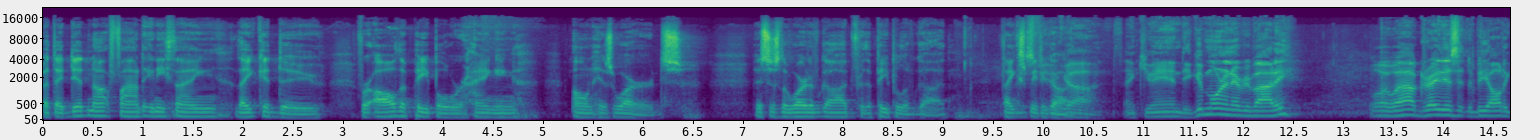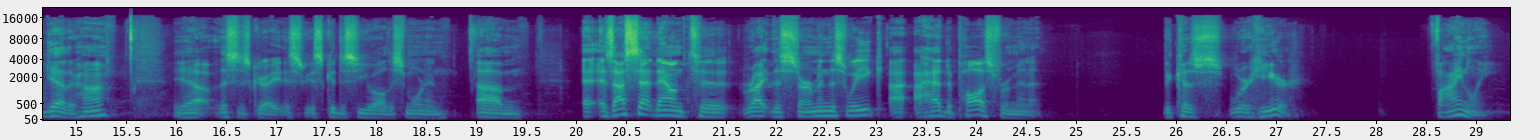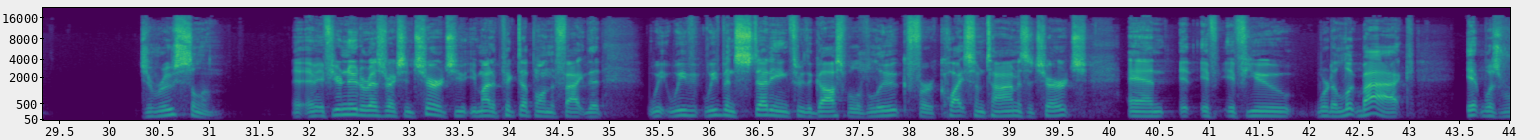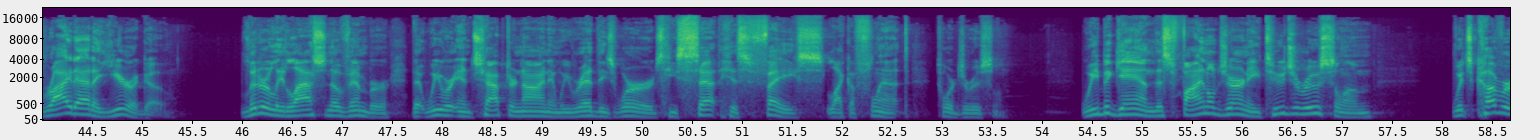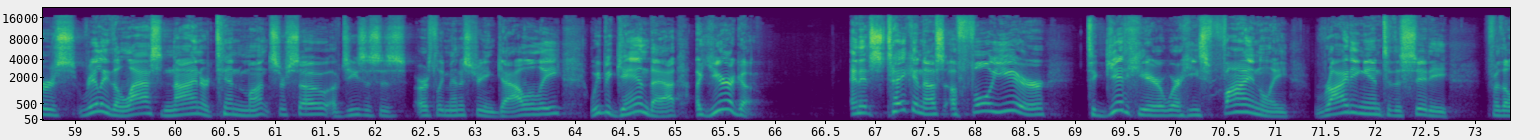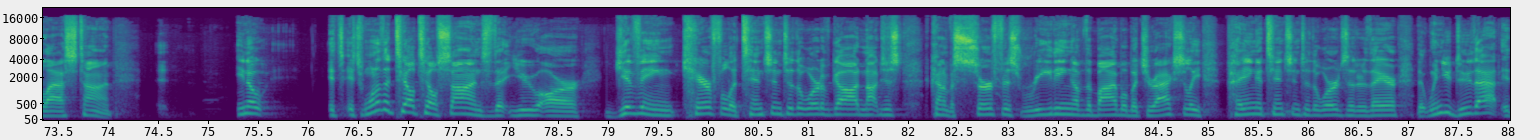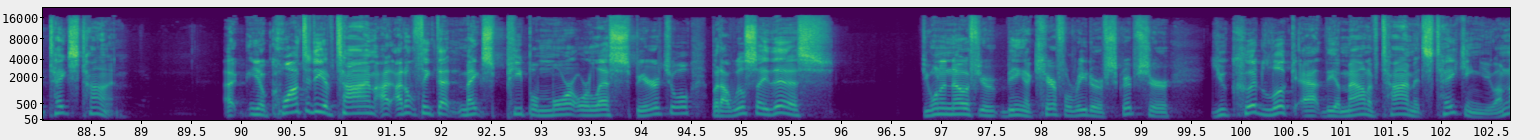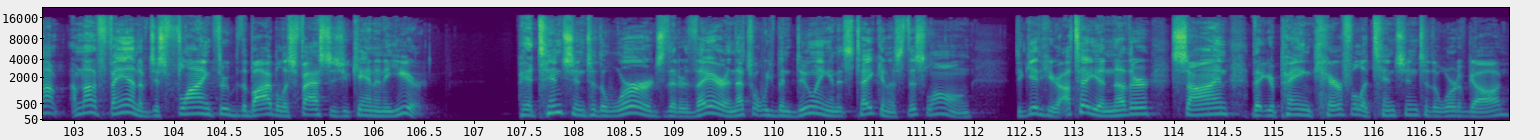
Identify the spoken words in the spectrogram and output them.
but they did not find anything they could do for all the people were hanging on his words. This is the word of God for the people of God. Thanks, Thanks be to God. God. Thank you, Andy. Good morning, everybody. Boy, well, how great is it to be all together, huh? Yeah, this is great. It's, it's good to see you all this morning. Um, as I sat down to write this sermon this week, I, I had to pause for a minute because we're here. Finally, Jerusalem. If you're new to Resurrection Church, you, you might have picked up on the fact that we, we've, we've been studying through the Gospel of Luke for quite some time as a church. And it, if, if you were to look back, it was right at a year ago, literally last November, that we were in chapter 9 and we read these words He set his face like a flint toward Jerusalem. We began this final journey to Jerusalem which covers really the last nine or 10 months or so of Jesus' earthly ministry in Galilee. We began that a year ago. And it's taken us a full year to get here where he's finally riding into the city for the last time. You know, it's, it's one of the telltale signs that you are giving careful attention to the Word of God, not just kind of a surface reading of the Bible, but you're actually paying attention to the words that are there. That when you do that, it takes time. Uh, you know, quantity of time, I, I don't think that makes people more or less spiritual, but I will say this if you want to know if you're being a careful reader of Scripture, you could look at the amount of time it's taking you. I'm not, I'm not a fan of just flying through the Bible as fast as you can in a year. Pay attention to the words that are there, and that's what we've been doing, and it's taken us this long to get here. I'll tell you another sign that you're paying careful attention to the Word of God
